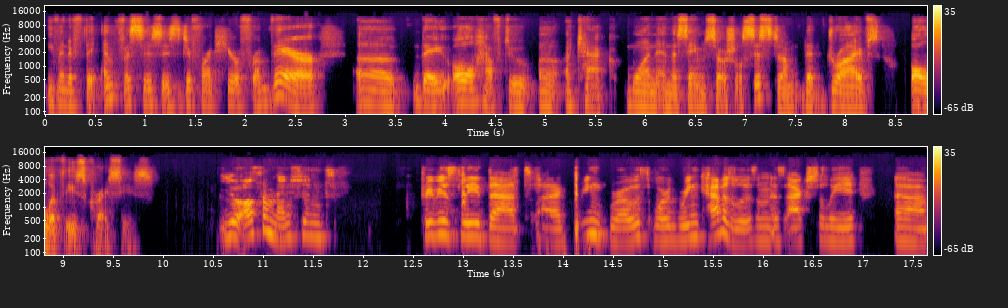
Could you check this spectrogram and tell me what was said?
even if the emphasis is different here from there. Uh, they all have to uh, attack one and the same social system that drives all of these crises. You also mentioned previously that uh, green growth or green capitalism is actually uh,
